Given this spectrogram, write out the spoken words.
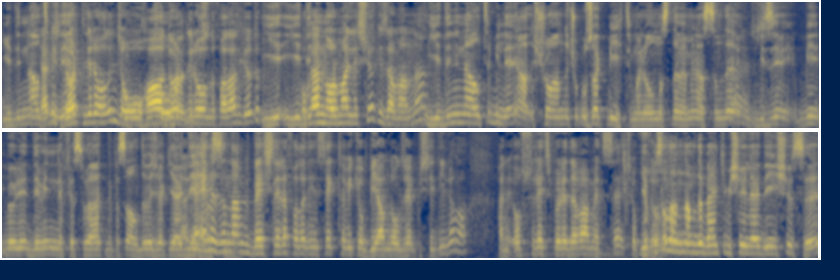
değil mi? ya. 7'nin altı Ya biz bile 4 lira olunca oha Oha 4 lira demiş. oldu falan diyorduk. Ye- O kadar normalleşiyor ki zamanla. 7'nin altı bile ya şu anda çok uzak bir ihtimal olmasına rağmen aslında Yani. bizi bir böyle devin nefes rahat nefes aldıracak yer Ya değil en aslında. azından bir 5'lere falan insek tabii ki o bir anda olacak bir şey değil ama hani o süreç böyle devam etse çok güzel Yapısal olur. anlamda belki bir şeyler değişirse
